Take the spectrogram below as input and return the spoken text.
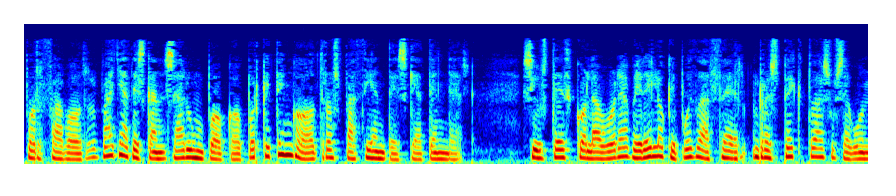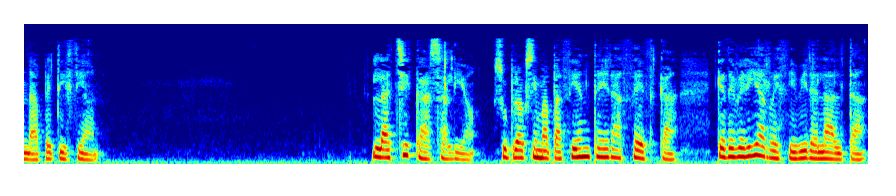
Por favor, vaya a descansar un poco porque tengo otros pacientes que atender. Si usted colabora, veré lo que puedo hacer respecto a su segunda petición. La chica salió. Su próxima paciente era Cezca, que debería recibir el alta,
